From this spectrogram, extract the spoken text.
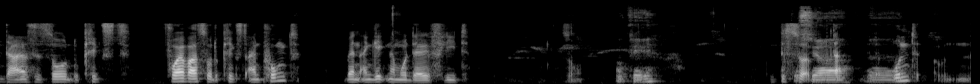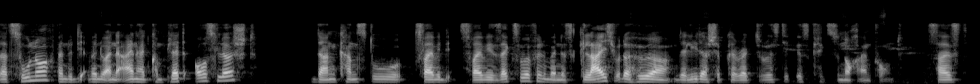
da ist es so, du kriegst, vorher war es so, du kriegst einen Punkt, wenn ein Gegnermodell flieht. Okay. Bist Das ist du, ja, da, äh, und dazu noch, wenn du, die, wenn du eine Einheit komplett auslöscht, dann kannst du 2W6 würfeln. Wenn es gleich oder höher der Leadership Characteristic ist, kriegst du noch einen Punkt. Das heißt,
